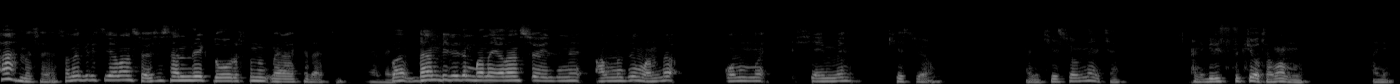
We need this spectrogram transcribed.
ha mesela sana birisi yalan söylese sen direkt doğrusunu merak edersin. Evet. Ben, ben birinin bana yalan söylediğini anladığım anda onunla şeyimi kesiyorum. Hani kesiyorum derken hani birisi sıkıyor tamam mı? Hani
